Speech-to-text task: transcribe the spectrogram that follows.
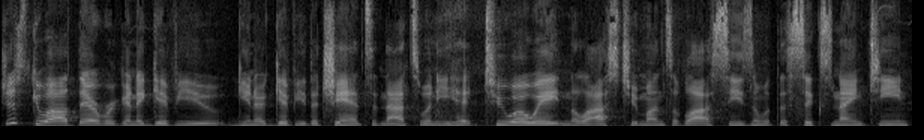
just go out there. We're going to give you, you know, give you the chance." And that's when he hit 208 in the last 2 months of last season with the 619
